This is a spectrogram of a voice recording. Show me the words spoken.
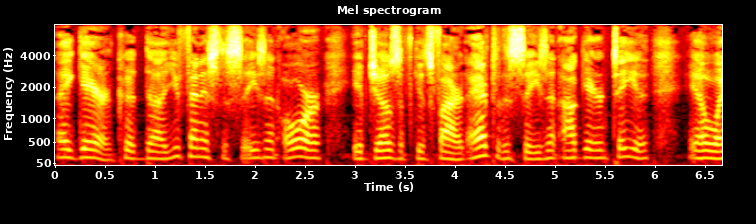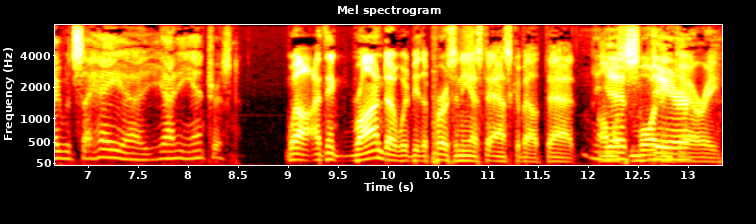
hey, Gary, could uh, you finish the season?" Or if Joseph gets fired after the season, I'll guarantee you, Elway would say, "Hey, uh, you got any interest?" Well, I think Rhonda would be the person he has to ask about that almost yes, more dear. than Gary.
